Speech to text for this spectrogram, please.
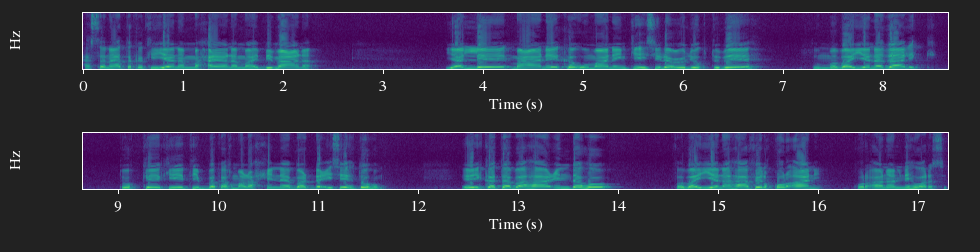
xasanaataka kiyaanan maxayaanamai bimacna yali macaanee ka umaanenkihisilaculyoktubee ثم بين ذلك. توكي كي توكيكي تبكخ ملحنا بردعسيهتهم أي كتبها عنده فبينها في القرآن. قرآن لنه ورسي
